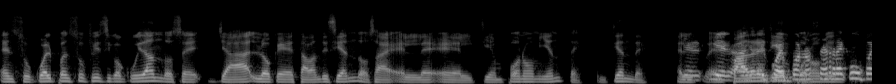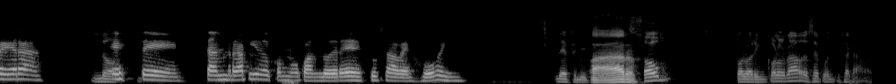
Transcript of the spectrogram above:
en su cuerpo, en su físico, cuidándose, ya lo que estaban diciendo, o sea, el, el tiempo no miente, ¿entiendes? El, Y el, el padre el cuerpo tiempo no se miente. recupera No, este, tan rápido como cuando eres, tú sabes, joven. definitivamente. Claro. So, colorín colorado, ese cuento se acaba.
